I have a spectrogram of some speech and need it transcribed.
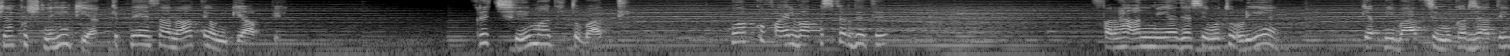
क्या कुछ नहीं किया? कितने एहसानात हैं उनके आप पे। अरे, छह माह की तो बात थी। वो आपको फ़ाइल वापस कर देते? फरहान मियाँ जैसे वो थोड़ी हैं कि अपनी बात से मुकर जाते।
